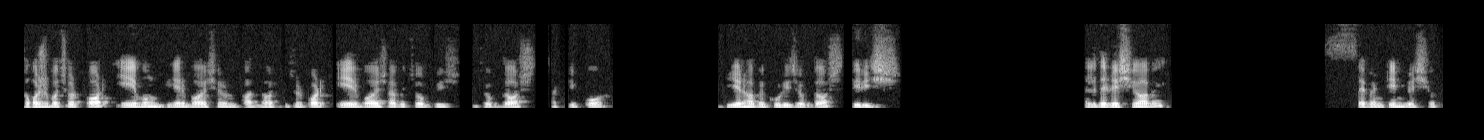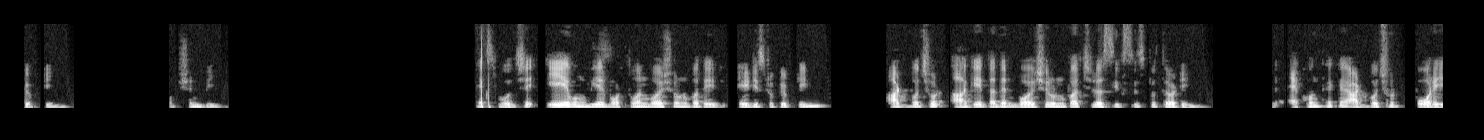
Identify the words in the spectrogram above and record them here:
দশ বছর পর এ এবং বি এর বয়সের অনুপাত, দশ বছর পর এর বয়স হবে চব্বিশ যোগ দশ থার্টি ফোর বি এর হবে কুড়ি যোগ দশ, তিরিশ। তাহলে এদের রেশিও হবে seventeen ratio fifteen option B next বলছে এ এবং বি এর বর্তমান বয়সের অনুপাত এইট ইস টু ফিফটিন আট বছর আগে তাদের বয়সের অনুপাত ছিল সিক্স ইস টু থার্টিন এখন থেকে আট বছর পরে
